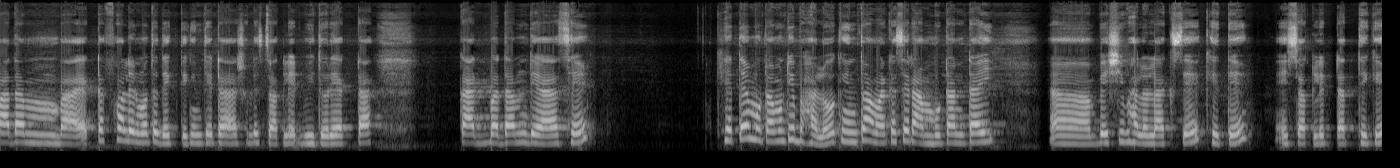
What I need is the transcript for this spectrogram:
বাদাম বা একটা ফলের মতো দেখতে, কিন্তু এটা আসলে চকলেট ভিতরে একটা কাঠবাদাম দেয়া আছে। খেতে মোটামুটি ভালো, কিন্তু আমার কাছে রামবুটানটাই বেশি ভালো লাগছে খেতে এই চকলেটটার থেকে।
